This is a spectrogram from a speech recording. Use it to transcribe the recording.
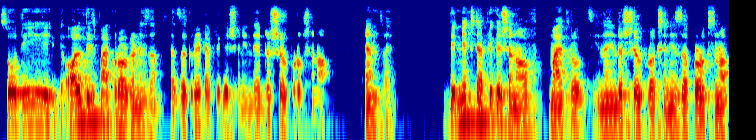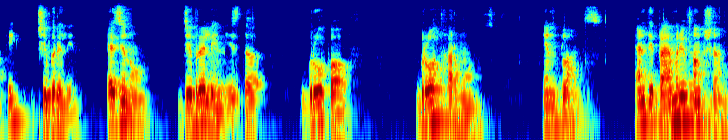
So the, the, all these microorganisms has a great application in the industrial production of enzyme. The next application of microbes in industrial production is the production of the gibberellin. As you know, gibberellin is the group of growth hormones in plants. And the primary function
